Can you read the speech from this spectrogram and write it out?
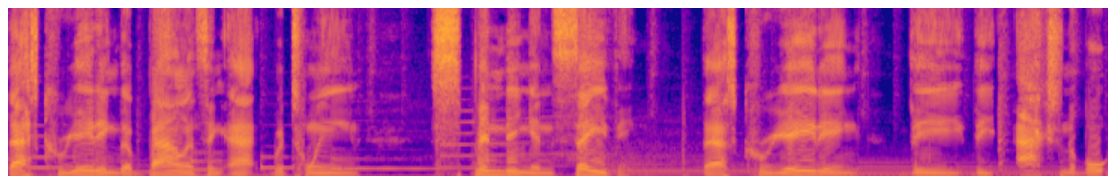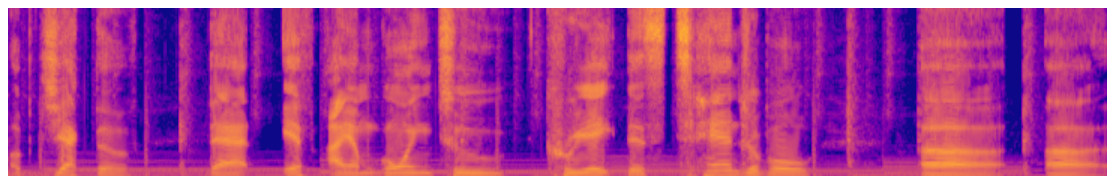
That's creating the balancing act between spending and saving. That's creating the the actionable objective that if I am going to create this tangible uh, uh,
